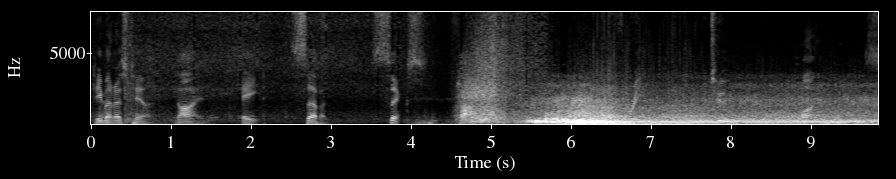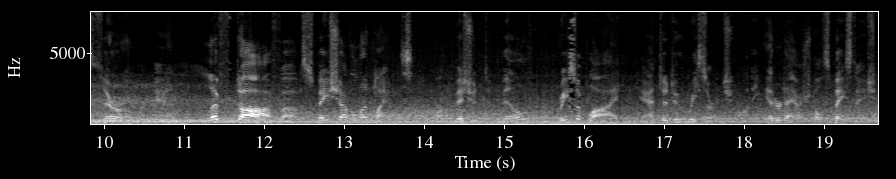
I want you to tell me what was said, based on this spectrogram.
T minus 10, 9, 8, 7, 6, 5, 3, 2, 1, 0. And liftoff of Space Shuttle Atlantis on a mission to build, resupply, and to do research on the International Space Station.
